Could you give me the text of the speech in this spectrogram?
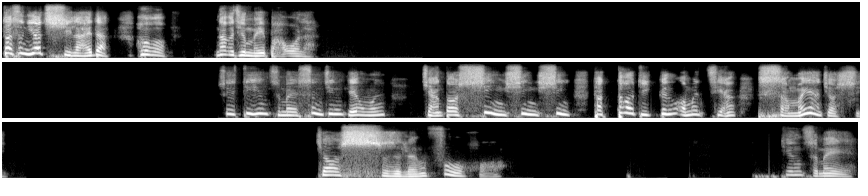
但是你要起来的哦，那个就没把握了。所以弟兄姊妹，圣经给我们讲到信信信，他到底跟我们讲什么样叫信？叫死人复活。弟兄姊妹，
